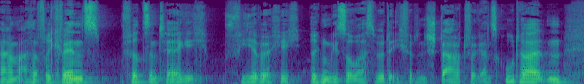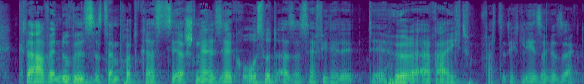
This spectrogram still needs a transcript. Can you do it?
Ähm, also Frequenz 14-tägig, vierwöchig, irgendwie sowas würde ich für den Start für ganz gut halten. Klar, wenn du willst, dass dein Podcast sehr schnell sehr groß wird, also sehr viele Hörer erreicht, fast hätte ich Leser gesagt,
